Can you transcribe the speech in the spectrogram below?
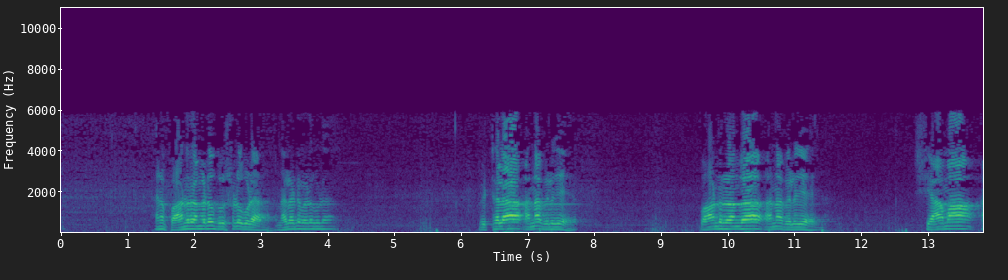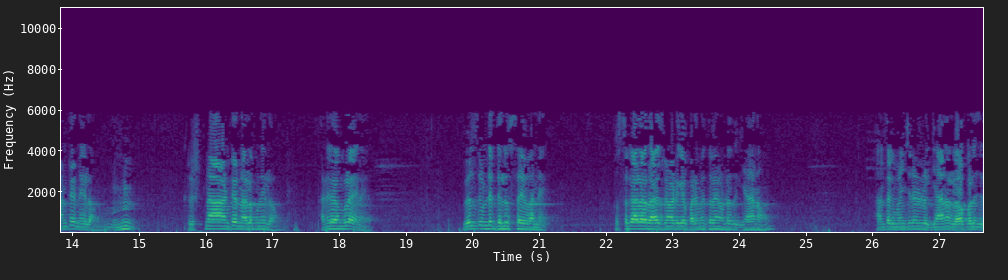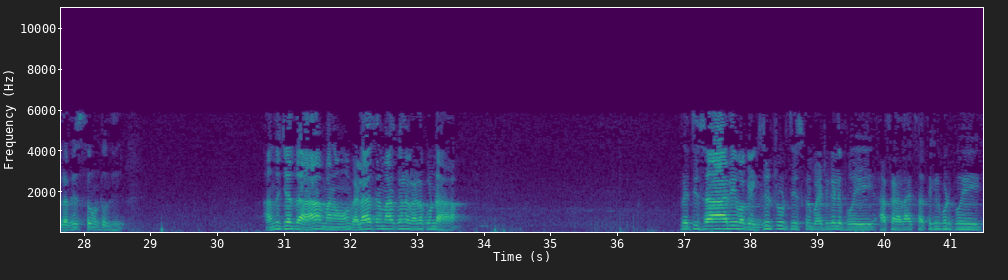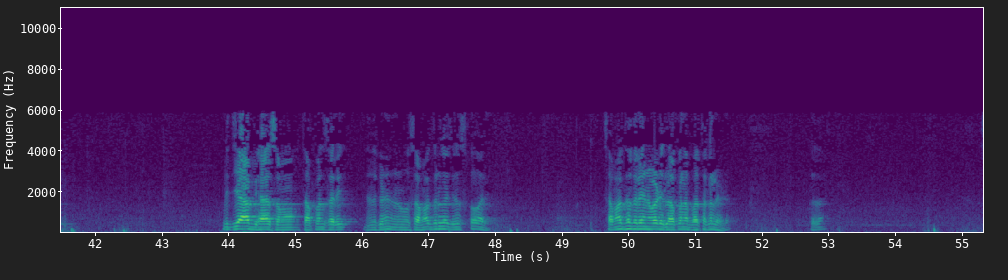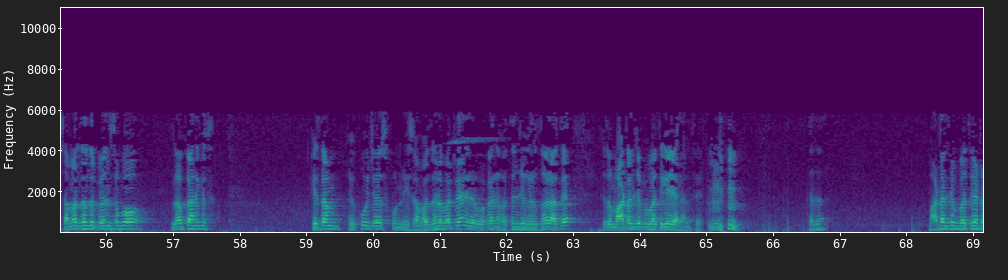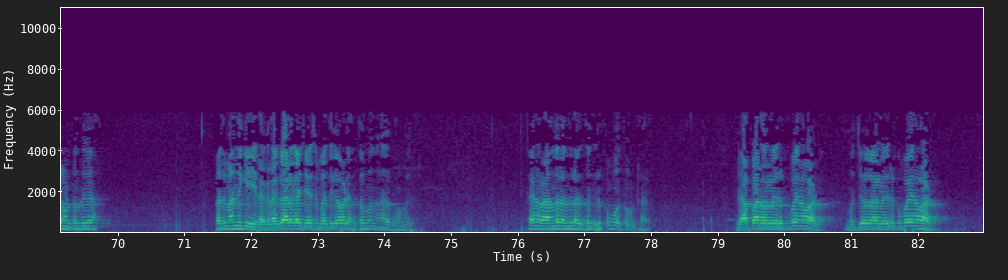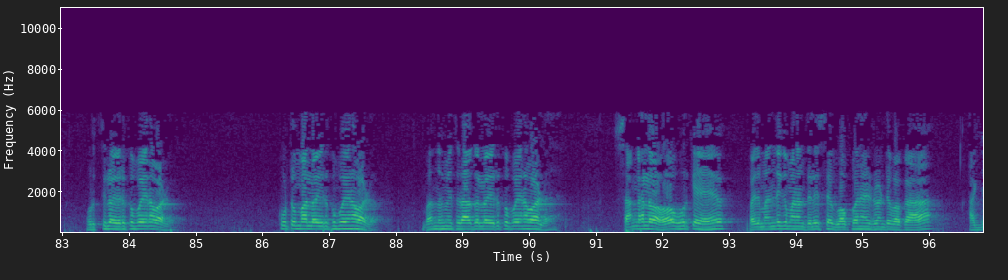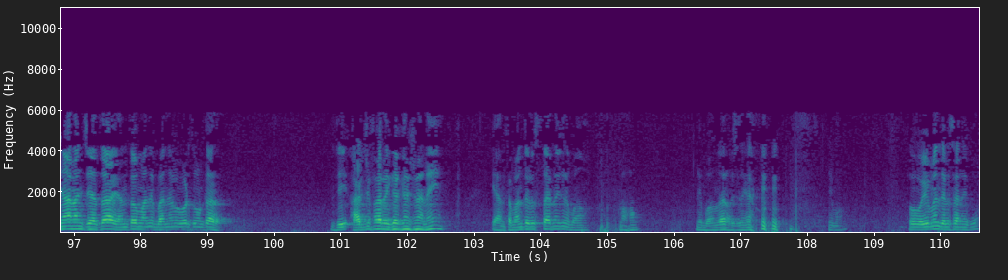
ఆయన పాండురంగడు కృష్ణుడు కూడా. నల్లటి వాడు కూడా. విఠల అన్న వెలుగే. పాండురంగ అన్న వెలుగే. శ్యామ అంటే నీలం. కృష్ణ అంటే నలుపు నీలం. అన్ని రంగులు ఆయన. వెళ్తుంటే తెలుస్తాయి ఇవన్నీ. పుస్తకాల్లో రాసిన వాడికే పరిమితమై ఉండదు జ్ఞానం. అంతకు మించినటువంటి జ్ఞానం లోపల నుంచి లభిస్తూ ఉంటుంది. అందుచేత మనం వెళ్ళాల్సిన మార్గంలో వెళ్ళకుండా ప్రతిసారి ఒక ఎగ్జిట్ రూట్ తీసుకుని బయటకు వెళ్ళిపోయి అక్కడ అలా సతికిలు పడిపోయి విద్యాభ్యాసము తప్పనిసరి. ఎందుకంటే నువ్వు సమర్థుడిగా చేసుకోవాలి. సమర్థత లేనివాడు ఈ లోకంలో బతకలేడు. కదా? సమర్థత పెంచుకో. లోకానికి హితం ఎక్కువ చేసుకుని నీ సమర్థన బట్టే నీ ఒకరిని హతం చేయగలుగుతావు. లేకపోతే ఏదో మాటలు చెప్పి బతికేయాలి అంతే. కదా? మాటలు చెప్పి బతికేయటం ఉంటుందిగా. పది మందికి రకరకాలుగా చేసి బతికేవాళ్ళు ఎంతోమంది ఉన్నారు భూమి మీద కానీ వాళ్ళందరూ అందులో ఇరుక్కుపోతూ ఉంటారు. వ్యాపారంలో ఇరుక్కుపోయిన వాడు ఉద్యోగాల్లో ఇరుక్కుపోయిన వాడు వృత్తిలో ఇరుక్కుపోయిన వాడు కుటుంబంలో ఇరుక్కుపోయిన వాడు బంధుమిత్రాదుల్లో ఇరుక్కుపోయిన వాడు సంఘంలో ఊరికే పది మందికి మనం తెలిస్తే గొప్ప అనేటువంటి ఒక అజ్ఞానం చేత ఎంతో మంది బంధింపబడుతూ ఉంటారు. ది అర్జ్ ఫర్ రికగ్నిషన్ అని ఎంతమంది తెలుస్తారు నీకు? మొహం. నీ బంగారం వచ్చింది ఓ వెయ్యి మంది తెలుసా నీకు?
